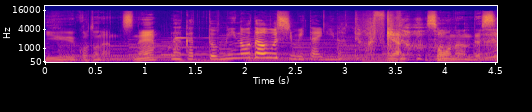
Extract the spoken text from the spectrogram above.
いうことなんですね。なんかドミノ倒しみたいになってますけど。そうなんです。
